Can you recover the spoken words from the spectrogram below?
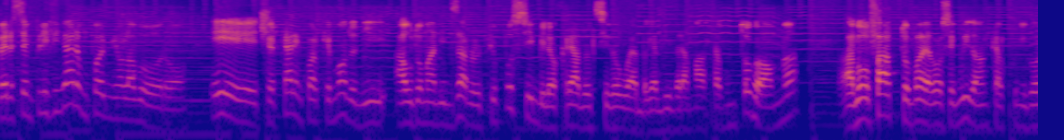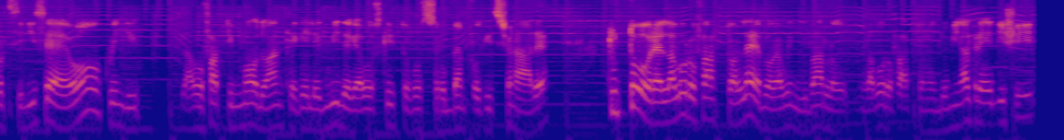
Per semplificare un po' il mio lavoro e cercare in qualche modo di automatizzarlo il più possibile, ho creato il sito web che è viveramalta.com. Avevo fatto poi, avevo seguito anche alcuni corsi di SEO, quindi avevo fatto in modo anche che le guide che avevo scritto fossero ben posizionate. Tuttora il lavoro fatto all'epoca, quindi parlo del lavoro fatto nel 2013,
